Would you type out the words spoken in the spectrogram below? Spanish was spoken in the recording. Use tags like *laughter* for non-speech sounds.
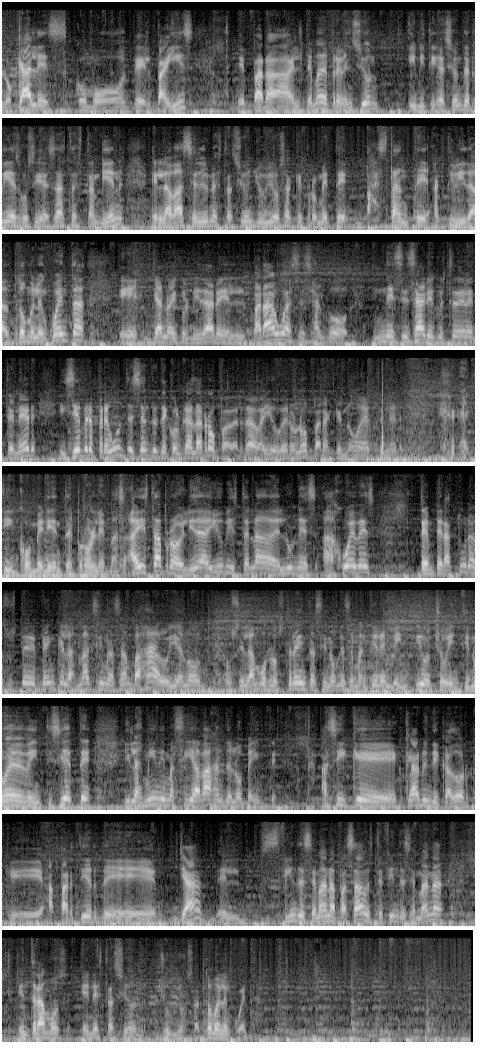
locales como del país, para el tema de prevención y mitigación de riesgos y desastres también en la base de una estación lluviosa que promete bastante actividad. Tómelo en cuenta, eh, ya no hay que olvidar el paraguas, es algo necesario que usted debe tener y siempre pregúntese antes de colgar la ropa, ¿verdad? ¿Va a llover o no? Para que no vaya a tener *laughs* inconvenientes problemas. Ahí está probabilidad de lluvia instalada de lunes a jueves. Temperaturas, ustedes ven que las máximas han bajado, ya no oscilamos los 30, sino que se mantienen 28, 29, 27 y las mínimas sí ya bajan de los 20. Así que claro indicador que a de ya el fin de semana pasado, este fin de semana, entramos en estación lluviosa. Tómelo en cuenta.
